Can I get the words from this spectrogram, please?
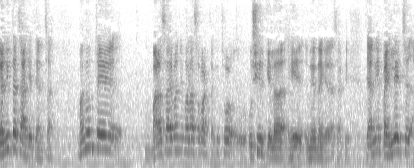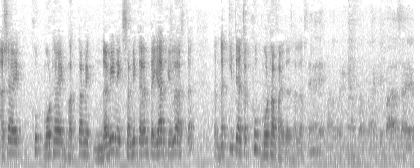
गणितच आहे त्यांचा. म्हणून ते बाळासाहेबांनी मला असं वाटतं की थोडं उशीर केलं हे निर्णय घेण्यासाठी. त्यांनी पहिलेच अशा एक खूप मोठा एक भक्कम एक नवीन एक समीकरण तयार केलं असतं तर नक्की त्याचा खूप मोठा फायदा झाला असता. नाही नाही माझा प्रश्न असा होता की बाळासाहेब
